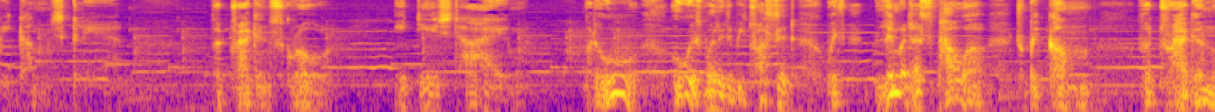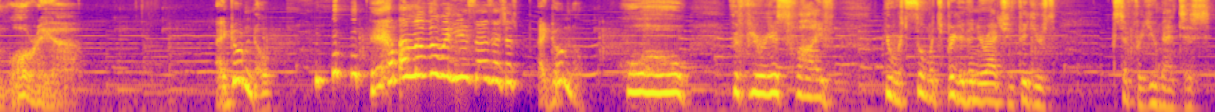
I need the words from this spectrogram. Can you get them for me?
becomes clear. The Dragon Scroll. It is time. But who, who is willing to be trusted with limitless power to become the Dragon Warrior? I don't know. I love the way he says. I just, I don't know. Whoa, the Furious Five. You are so much bigger than your action figures. Except for you, Mantis.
